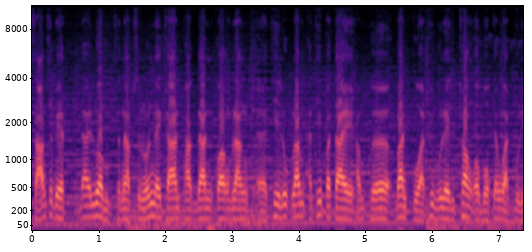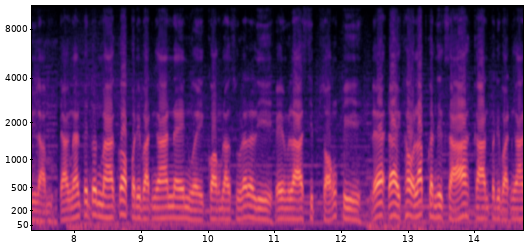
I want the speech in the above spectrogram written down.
2531 ได้ร่วมสนับสนุนในการผลักดันกองกำลังที่ลุกล้ำอธิปไตยอำเภอบ้านกวดที่บริเวณช่องอบกจังหวัดบุรีรัมย์ จากนั้นเป็นต้นมาก็ปฏิบัติงานในหน่วยกองกำลังสุรนารีเป็นเวลา 12 ปี และได้เข้ารับการศึกษาการปฏิบัติงาน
